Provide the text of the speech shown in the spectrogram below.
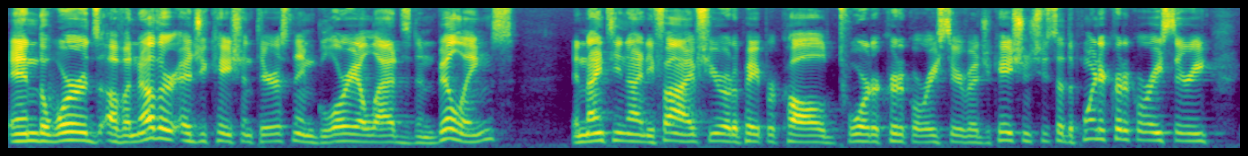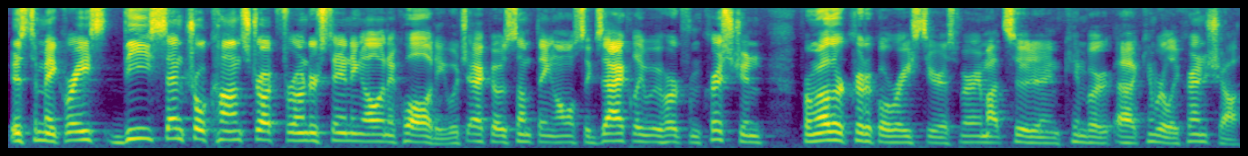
In the words of another education theorist named Gloria Ladson Billings, in 1995, she wrote a paper called Toward a Critical Race Theory of Education. She said the point of critical race theory is to make race the central construct for understanding all inequality, which echoes something almost exactly we heard from Christian from other critical race theorists, Mari Matsuda and Kimber, uh, Kimberlé Crenshaw.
